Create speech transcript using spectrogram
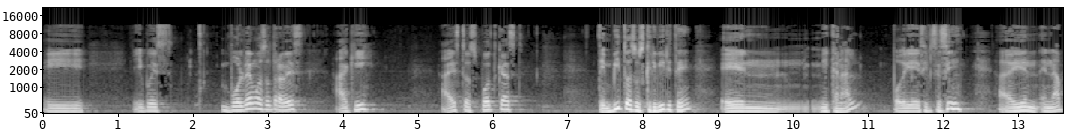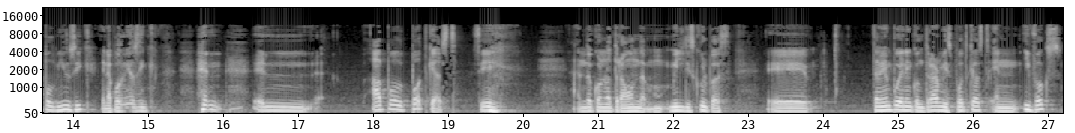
Y, y pues volvemos otra vez aquí a estos podcasts. Te invito a suscribirte en mi canal, podría decirse así, ahí en, en Apple Music, en Apple Music, en, en Apple Podcast, sí. Ando con otra onda, mil disculpas. Eh, también pueden encontrar mis podcasts en Evox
